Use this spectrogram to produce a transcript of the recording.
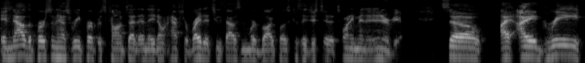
And now the person has repurposed content and they don't have to write a 2,000 word blog post because they just did a 20 minute interview. So I, I agree.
